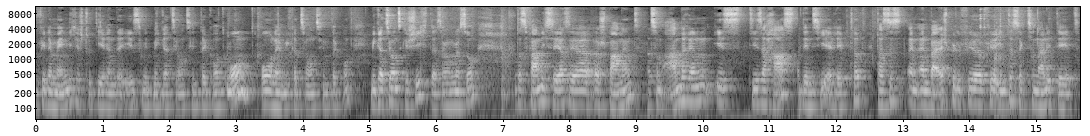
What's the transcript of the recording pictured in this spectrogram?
viele männliche Studierende ist mit Migrationshintergrund mhm. und ohne Migrationshintergrund. Migrationsgeschichte, sagen wir mal so. Das fand ich sehr, sehr äh, spannend. Zum anderen ist dieser Hass, den sie erlebt hat, das ist ein, ein Beispiel für, für Intersektionalität.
